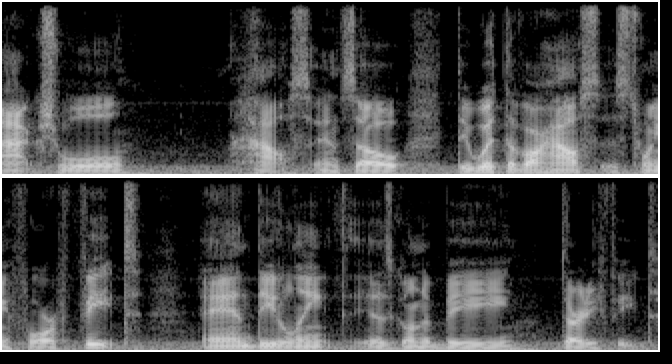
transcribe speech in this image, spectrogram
actual house. And so the width of our house is 24 feet and the length is going to be 30 feet.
